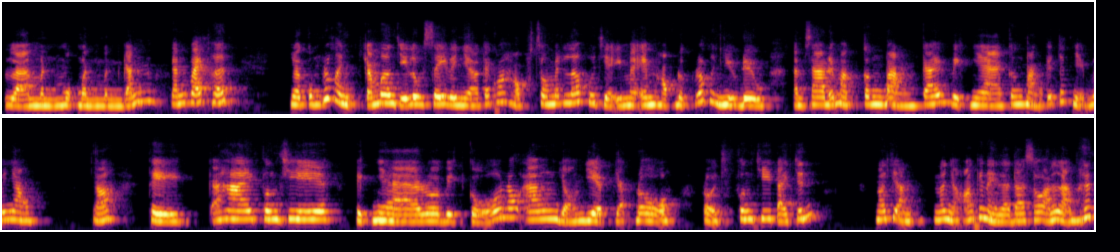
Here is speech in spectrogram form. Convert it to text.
là mình một mình mình gánh gánh vác hết. Nhờ cũng rất là cảm ơn chị Lucy và nhờ cái khóa học Soulmate Love của chị mà em học được rất là nhiều điều làm sao để mà cân bằng cái việc nhà cân bằng cái trách nhiệm với nhau. Đó thì cả hai phân chia việc nhà rồi việc cửa nấu ăn dọn dẹp giặt đồ rồi phân chia tài chính. Nói chứ anh nó nhỏ cái này là đa số ảnh làm hết.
